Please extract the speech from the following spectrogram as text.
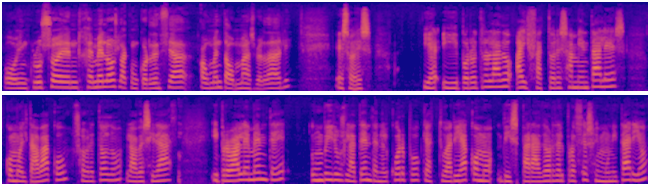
O incluso en gemelos la concordancia aumenta aún más, ¿verdad, Ali? Eso es. Y, y, por otro lado, hay factores ambientales como el tabaco, sobre todo, la obesidad, y probablemente un virus latente en el cuerpo que actuaría como disparador del proceso inmunitario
